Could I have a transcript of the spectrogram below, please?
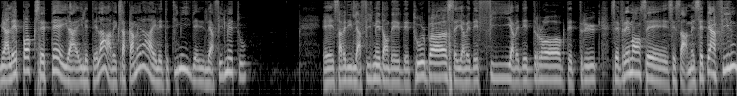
Mais à l'époque, c'était, il, était là avec sa caméra, il était timide, il a filmé tout. Et ça veut dire qu'il a filmé dans des, des tourbus, il y avait des filles, il y avait des drogues, des trucs. C'est vraiment, c'est, ça. Mais c'était un film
